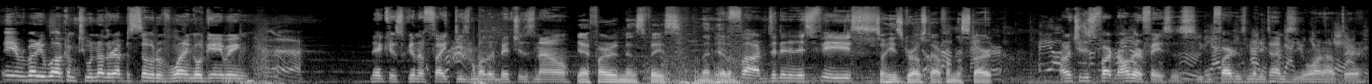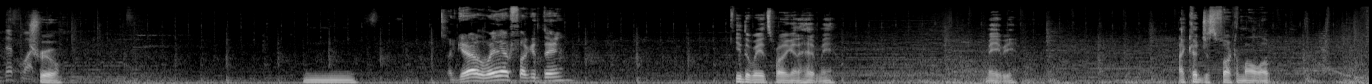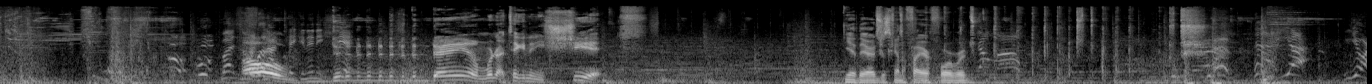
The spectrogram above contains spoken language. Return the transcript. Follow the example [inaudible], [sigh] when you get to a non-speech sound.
Hey everybody, welcome to another episode of Wangle Gaming. Nick is gonna fight these mother bitches now. Yeah, I farted in his face and then hit him. Farted it in his face. So he's grossed out from the start. Why don't you just fart in all their faces? You can fart as many times as you want out there. True. Get out of the way of that fucking thing. Either way, it's probably gonna hit me. Maybe. I could just fuck them all up. Oh, d- d- damn, we're not oh. taking any shit. Yeah, they are just gonna fire forward.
